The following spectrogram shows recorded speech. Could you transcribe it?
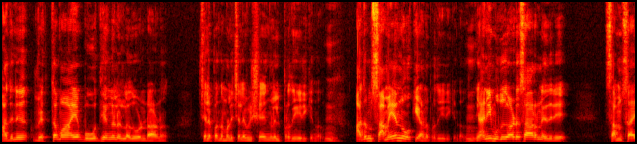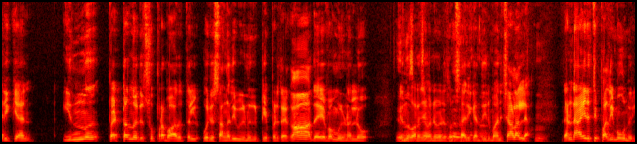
അതിന് വ്യക്തമായ ബോധ്യങ്ങൾ ഉള്ളതുകൊണ്ടാണ് ചിലപ്പോൾ നമ്മൾ ചില വിഷയങ്ങളിൽ പ്രതികരിക്കുന്നത്. അതും സമയം നോക്കിയാണ് പ്രതികരിക്കുന്നത്. ഞാൻ ഈ മുതുകാട് സാറിനെതിരെ സംസാരിക്കാൻ ഇന്ന് പെട്ടെന്നൊരു സുപ്രഭാതത്തിൽ ഒരു സംഗതി വീണ് കിട്ടിയപ്പോഴത്തേക്ക് ആ ദൈവം വീണല്ലോ എന്ന് പറഞ്ഞ് അവനവന് സംസാരിക്കാൻ തീരുമാനിച്ച ആളല്ല. രണ്ടായിരത്തി പതിമൂന്നിൽ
